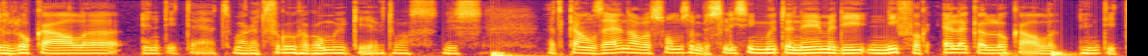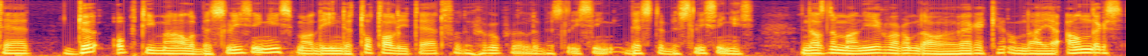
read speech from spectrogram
de lokale entiteit, waar het vroeger omgekeerd was. Dus het kan zijn dat we soms een beslissing moeten nemen die niet voor elke lokale entiteit de optimale beslissing is, maar die in de totaliteit voor de groep wel de beslissing, beste beslissing is. En dat is de manier waarom dat we werken, omdat je anders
